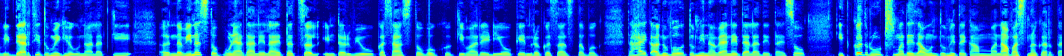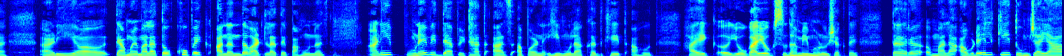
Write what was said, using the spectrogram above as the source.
विद्यार्थी तुम्ही घेऊन आलात की नवीनच तो पुण्यात आलेला आहे. तर चल इंटरव्ह्यू कसा असतो बघ किंवा रेडिओ केंद्र कसं असतं बघ. तर हा एक अनुभव तुम्ही नव्याने त्याला देताय. सो इतकं रूट्समध्ये जाऊन तुम्ही ते काम मनापासनं करताय. आणि त्यामुळे मला तो खूप एक आनंद वाटला ते पाहूनच. आणि पुणे विद्यापीठात आज आपण ही मुलाखत घेत आहोत. हा एक योगायोग सुद्धा मी म्हणू शकते. तर मला आवडेल की तुमच्या या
